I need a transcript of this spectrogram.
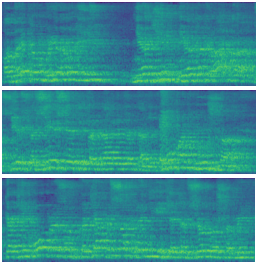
Об этом мы говорили не один, неоднократно здесь, на сессиях и так далее, и так далее. Думать нужно, каким образом хотя бы сохранить это все, то, что мы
